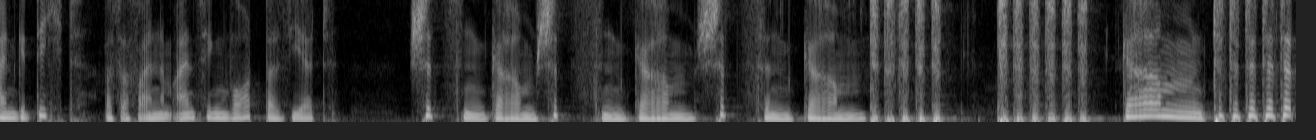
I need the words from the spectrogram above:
Ein Gedicht, was auf einem einzigen Wort basiert. Schützengrimm, Schützengrimm, Schützengrimm. Grimm, titititit.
